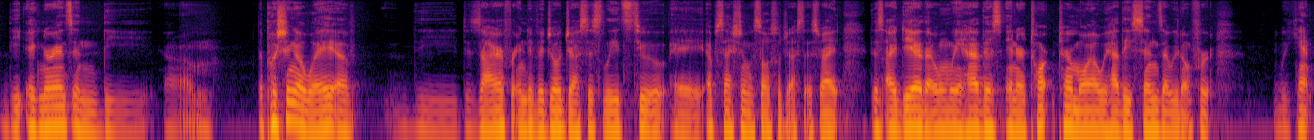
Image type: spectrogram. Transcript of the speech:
the ignorance and the um, the pushing away of the desire for individual justice leads to a obsession with social justice. Right? This idea that when we have this inner tor- turmoil, we have these sins that we don't for we can't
